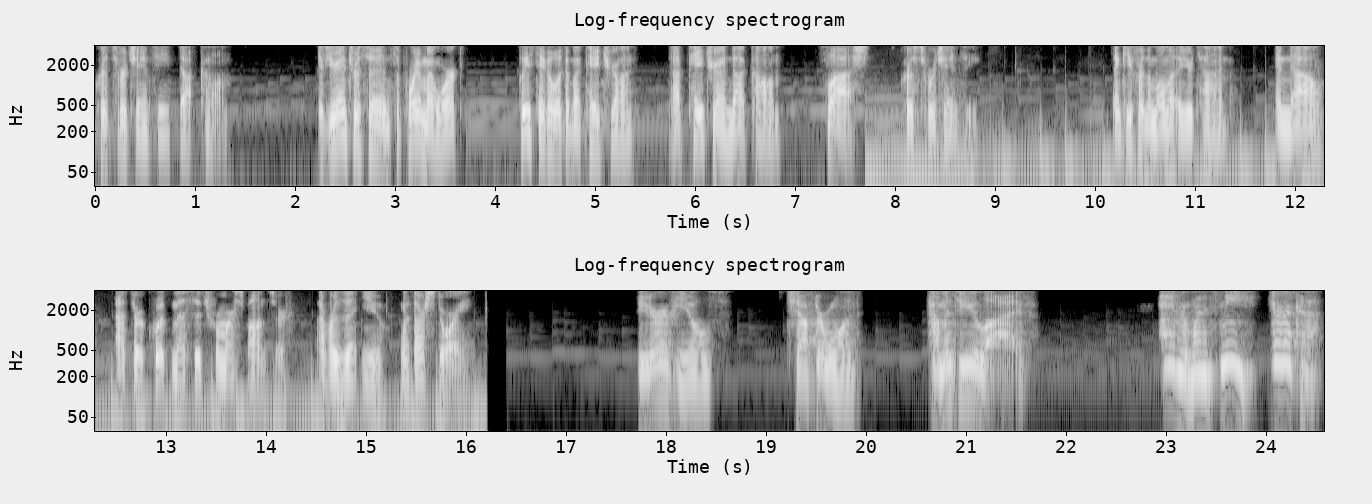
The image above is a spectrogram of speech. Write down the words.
christopherchansey.com. If you're interested in supporting my work, please take a look at my Patreon at patreon.com slash Christopher Chansey. Thank you for the moment of your time. And now, after a quick message from our sponsor, I present you with our story. Theater of Heels, Chapter 1 Coming to you live. Hey everyone, it's me, Erica.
